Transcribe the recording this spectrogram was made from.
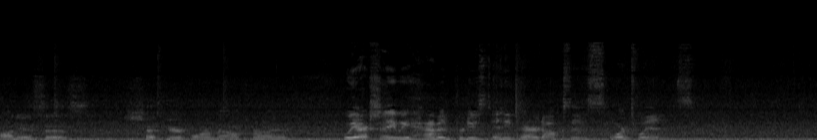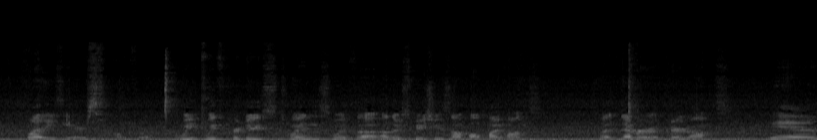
Anya says, shut your whore mouth, Ryan. We actually we haven't produced any paradoxes or twins. One of these years, hopefully. We, we've produced twins with uh, other species, not ball pythons, but never a paradox. Yeah.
